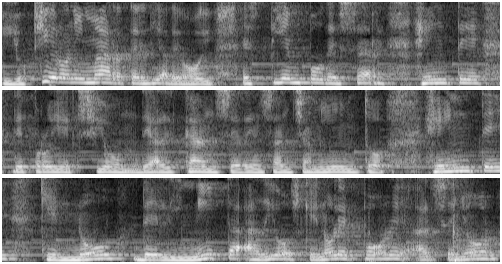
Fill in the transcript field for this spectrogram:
Y yo quiero animarte el día de hoy. Es tiempo de ser gente de proyección, de alcance, de ensanchamiento, gente que no delimita a Dios, que no le pone al Señor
